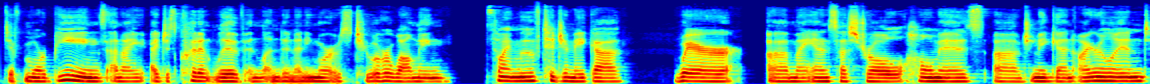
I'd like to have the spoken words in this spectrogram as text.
diff- more beings. And I, I just couldn't live in London anymore. It was too overwhelming. So I moved to Jamaica, where uh, my ancestral home is uh, Jamaica and Ireland.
